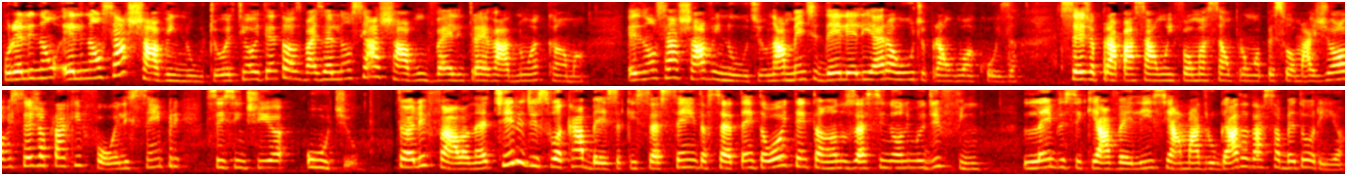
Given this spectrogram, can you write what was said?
Por ele não, ele não se achava inútil. Ele tinha 80 anos, mas ele não se achava um velho entrevado numa cama. Ele não se achava inútil. Na mente dele, ele era útil para alguma coisa seja para passar uma informação para uma pessoa mais jovem, seja para que for, ele sempre se sentia útil. Então ele fala, né? Tire de sua cabeça que 60, 70, 80 anos é sinônimo de fim. Lembre-se que a velhice é a madrugada da sabedoria.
